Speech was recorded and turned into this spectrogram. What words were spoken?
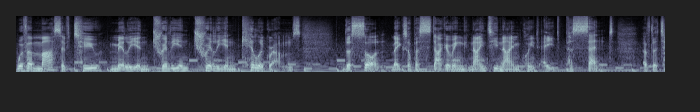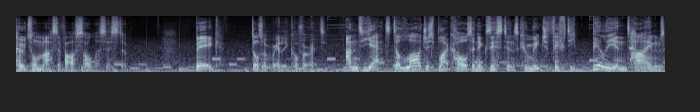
With a mass of 2 million trillion trillion kilograms, the Sun makes up a staggering 99.8% of the total mass of our solar system. Big doesn't really cover it. And yet, the largest black holes in existence can reach 50 billion times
